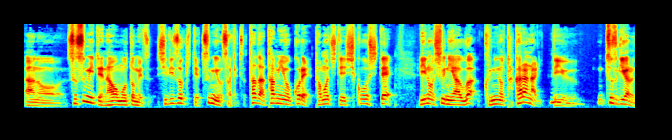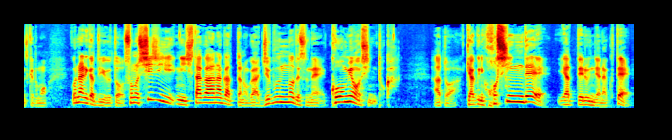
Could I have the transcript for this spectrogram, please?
あの、進みて名を求めず、退きて罪を避けず、ただ民をこれ、保ちて思考して、理の主に合うは国の宝なりっていう続きがあるんですけども、これ何かというと、その指示に従わなかったのが自分のですね、光明心とか、あとは逆に保身でやってるんじゃなくて、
